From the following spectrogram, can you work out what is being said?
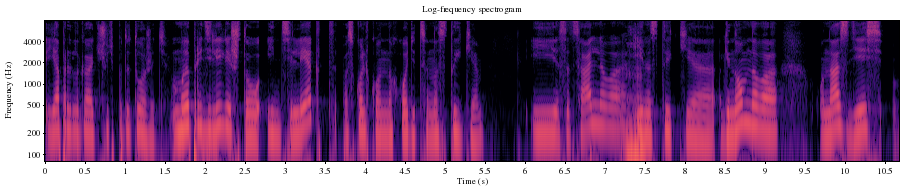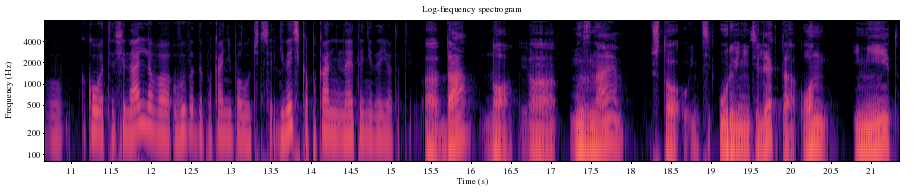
Я предлагаю чуть подытожить. Мы определили, что интеллект, поскольку он находится на стыке и социального, uh-huh. и на стыке геномного, у нас здесь э, какого-то финального вывода пока не получится. Генетика пока на это не дает ответа. А, да, но а, мы знаем, что уровень интеллекта, он имеет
